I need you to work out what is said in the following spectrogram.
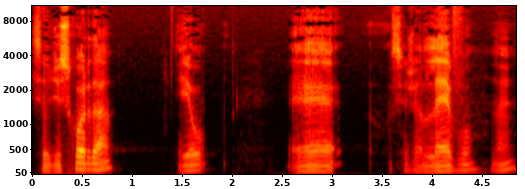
Se eu discordar, eu, é, ou seja, levo, né?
